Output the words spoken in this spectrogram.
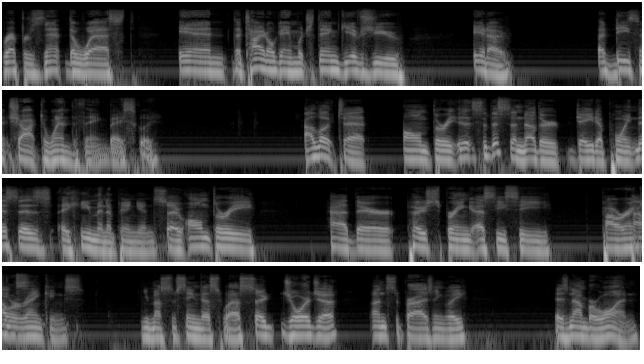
represent the West in the title game, which then gives you, you know, a decent shot to win the thing, basically. I looked at On3. So this is another data point. This is a human opinion. So On3 had their post spring SEC Power rankings. power rankings. You must have seen this, Wes. So Georgia, unsurprisingly, is number one.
